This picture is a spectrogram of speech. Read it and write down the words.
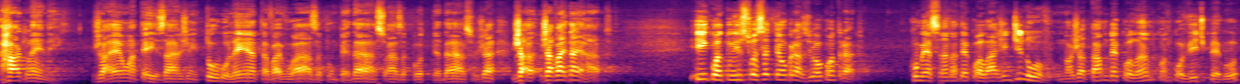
hard landing, já é uma aterrissagem turbulenta, vai voar asa para um pedaço, asa para outro pedaço, já, já, já vai dar errado. E enquanto isso, você tem o Brasil ao contrário começando a decolagem de novo. Nós já estávamos decolando quando o Covid pegou,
